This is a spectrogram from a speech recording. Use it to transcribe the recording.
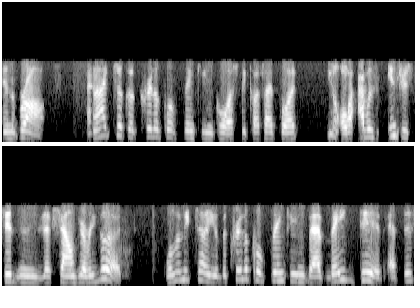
in the Bronx, and I took a critical thinking course because I thought, you know, I was interested, and that sounds very good. Well, let me tell you, the critical thinking that they did at this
